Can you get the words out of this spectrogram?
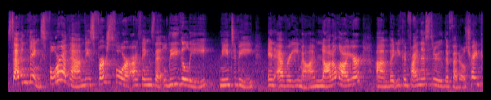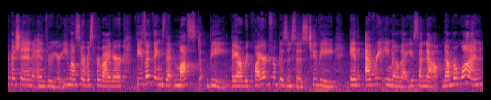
seven things. Four of them, these first four, are things that legally need to be in every email. I'm not a lawyer, um, but you can find this through the Federal Trade Commission and through your email service provider. These are things that must be, they are required for businesses to be in every email that you send out. Number one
